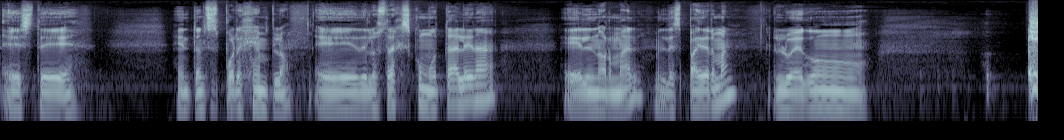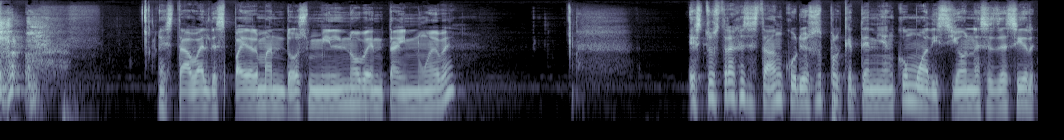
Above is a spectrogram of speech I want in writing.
Este, entonces, por ejemplo, eh, de los trajes como tal era el normal, el de Spider-Man. Luego estaba el de Spider-Man 2099. Estos trajes estaban curiosos porque tenían como adiciones, es decir,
